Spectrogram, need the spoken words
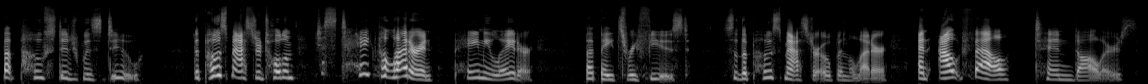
but postage was due. The postmaster told him, just take the letter and pay me later. But Bates refused. So the postmaster opened the letter, and out fell $10.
